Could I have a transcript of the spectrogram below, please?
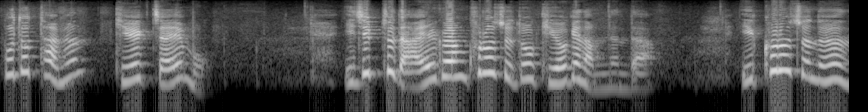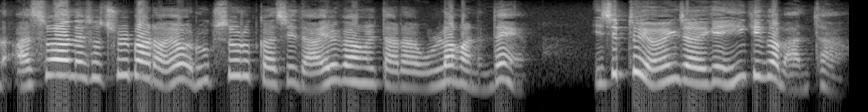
뿌듯함은 기획자의 목. 이집트 나일강 크루즈도 기억에 남는다. 이 크루즈는 아스완에서 출발하여 룩소르까지 나일강을 따라 올라가는데 이집트 여행자에게 인기가 많다.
